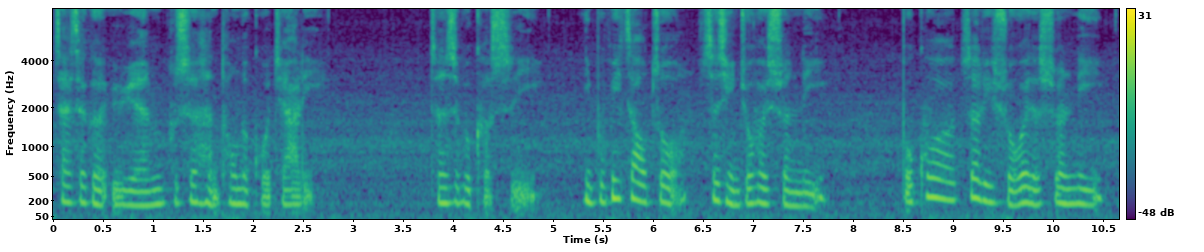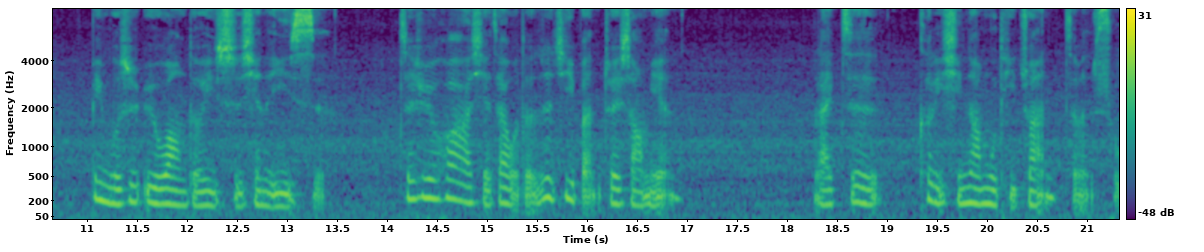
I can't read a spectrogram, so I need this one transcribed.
在这个语言不是很通的国家里，真是不可思议。你不必照做，事情就会顺利。不过，这里所谓的顺利，并不是欲望得以实现的意思。这句话写在我的日记本最上面，来自克里希那穆提传这本书。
